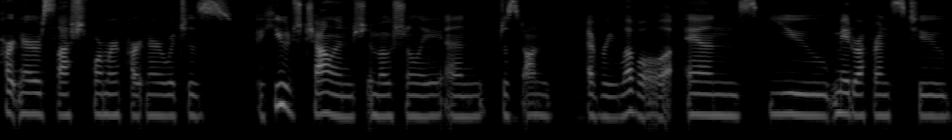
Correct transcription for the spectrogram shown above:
partner slash former partner, which is a huge challenge emotionally and just on every level. And you made reference to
